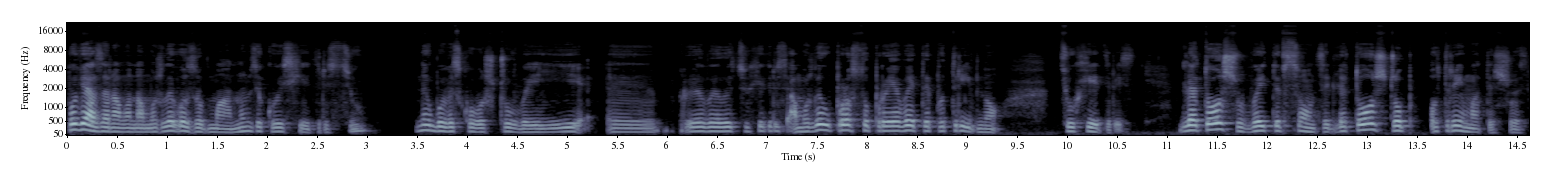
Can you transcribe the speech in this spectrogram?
Пов'язана вона, можливо, з обманом, з якоюсь хитрістю. Не обов'язково, що ви її е, проявили цю хитрість, а можливо, просто проявити потрібно цю хитрість для того, щоб вийти в сонце, для того, щоб отримати щось.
